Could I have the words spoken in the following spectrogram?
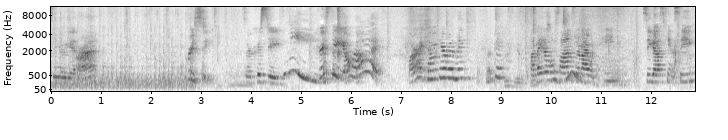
See who we All get. right. Christy. So Christy. Me. Christy, all right. All right, come up here with me. Okay. I made a little sign so I would peek, so you guys can't see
